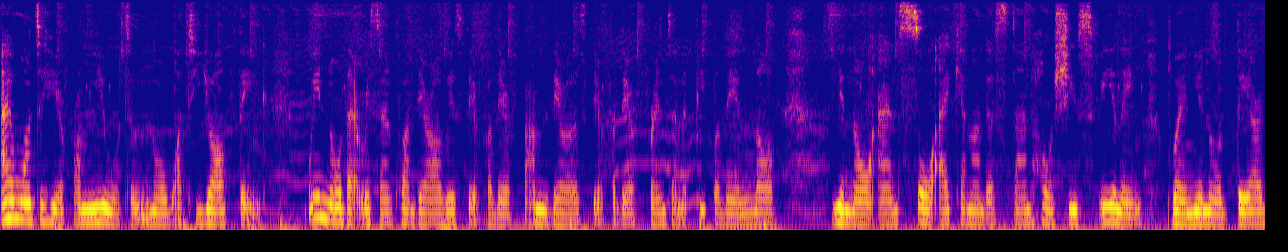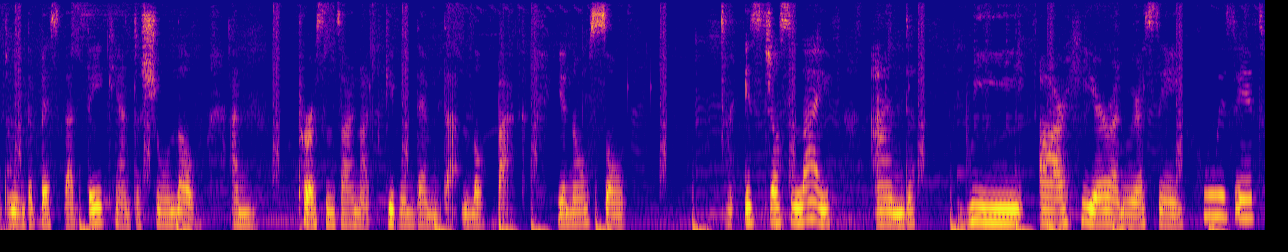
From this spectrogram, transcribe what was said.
I want to hear from you to know what y'all think. We know that Rissa and Quan, they're always there for their family, they're always there for their friends and the people they love you know and so i can understand how she's feeling when you know they are doing the best that they can to show love and persons are not giving them that love back you know? So it's just life and we are here and we're saying who is it?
